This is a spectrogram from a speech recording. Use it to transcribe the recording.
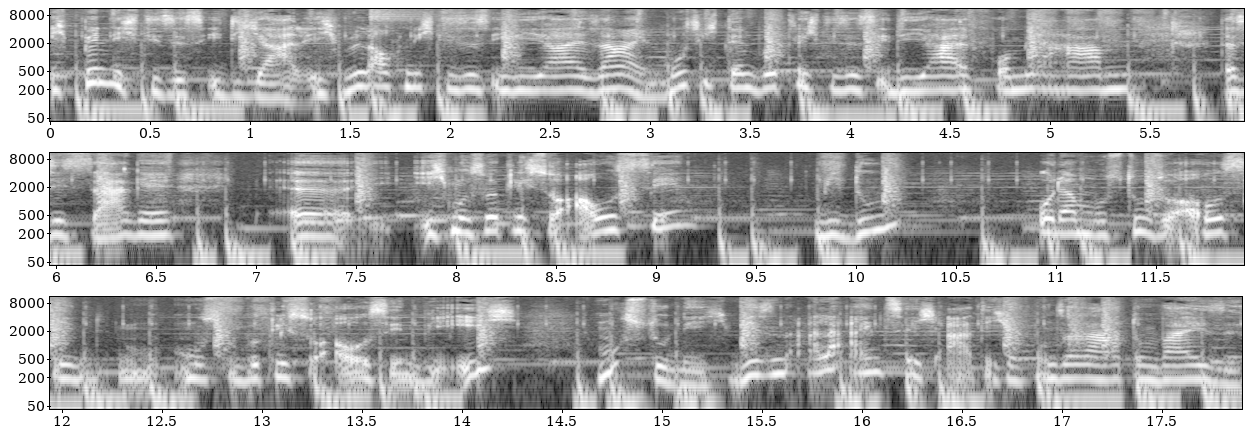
Ich bin nicht dieses Ideal. Ich will auch nicht dieses Ideal sein. Muss ich denn wirklich dieses Ideal vor mir haben, dass ich sage, äh, ich muss wirklich so aussehen wie du? Oder musst du so aussehen, musst du wirklich so aussehen wie ich? Musst du nicht. Wir sind alle einzigartig auf unsere Art und Weise.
